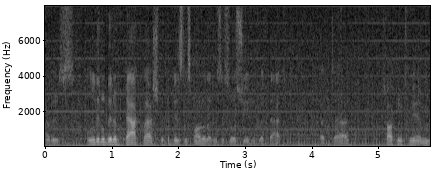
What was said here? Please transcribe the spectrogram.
Now there's a little bit of backlash with the business model that was associated with that, but uh, talking to him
